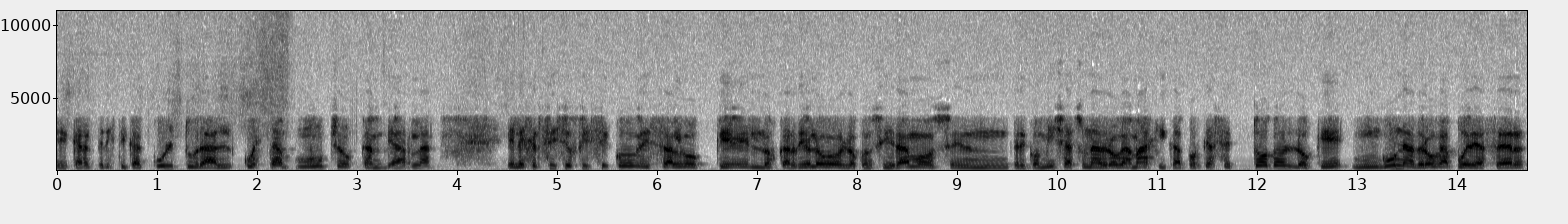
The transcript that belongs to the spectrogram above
eh, característica cultural, cuesta mucho cambiarla. El ejercicio físico es algo que los cardiólogos lo consideramos, entre comillas, una droga mágica, porque hace todo lo que ninguna droga puede hacer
